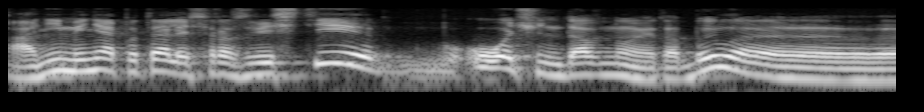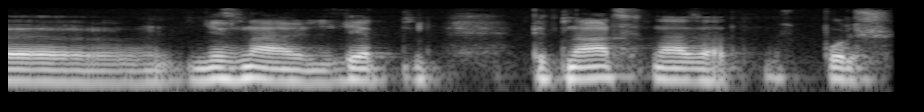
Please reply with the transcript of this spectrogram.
Они меня пытались развести очень давно это было, э, не знаю, лет 15 назад, больше.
